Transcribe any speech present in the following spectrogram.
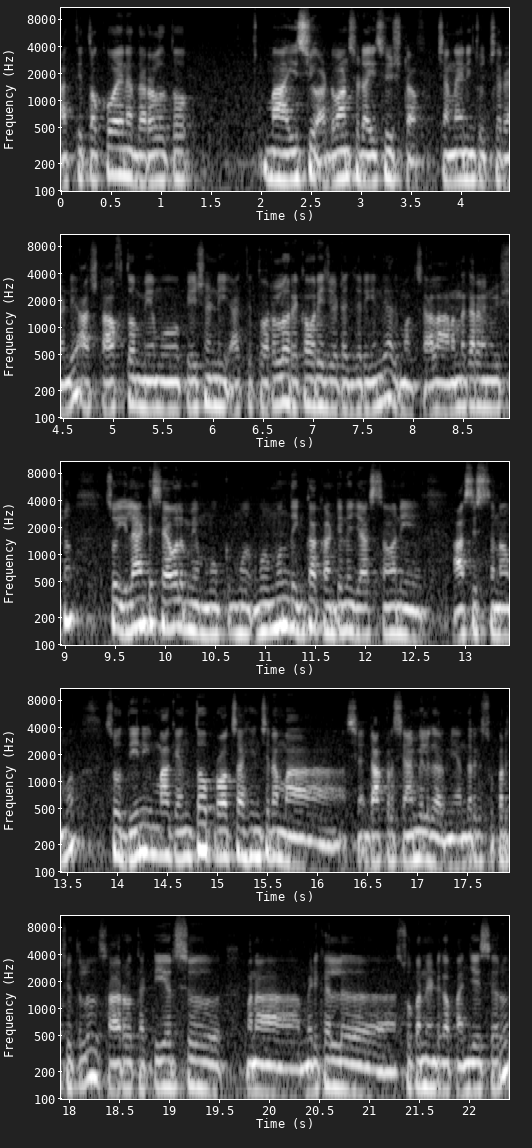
అతి తక్కువైన ధరలతో మా ICU advanced ICU staff Chennai నుంచి వచ్చారండి. ఆ స్టాఫ్తో మేము పేషెంట్ని అతి త్వరలో రికవరీ చేయడం జరిగింది. అది మాకు చాలా ఆనందకరమైన విషయం. సో ఇలాంటి సేవలు మేము ము- ముందు ఇంకా కంటిన్యూ చేస్తామని ఆశిస్తున్నాము. సో దీనికి మాకు ఎంతో ప్రోత్సహించిన మా డాక్టర్ శామ్యుల్ గారు మీ అందరికీ సుపరిచితులు. సారు థర్టీ ఇయర్స్ మన మెడికల్ సూపరింటెండెంట్గా పనిచేశారు.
